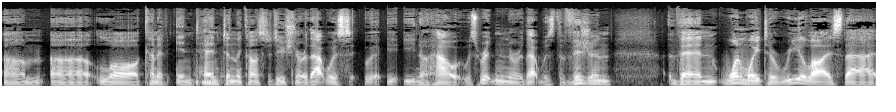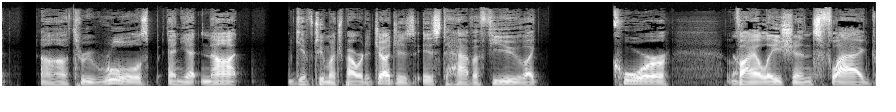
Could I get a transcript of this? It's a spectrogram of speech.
um, uh, law kind of intent in the Constitution, or that was you know how it was written, or that was the vision, then one way to realize that uh, through rules and yet not give too much power to judges is to have a few like core violations flagged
